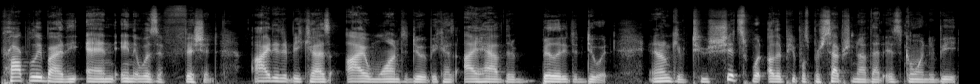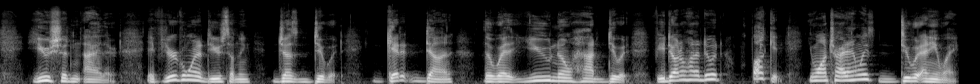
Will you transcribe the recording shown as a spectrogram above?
properly by the end and it was efficient. I did it because I wanted to do it because I have the ability to do it. And I don't give two shits what other people's perception of that is going to be. You shouldn't either. If you're going to do something, just do it. Get it done the way that you know how to do it. If you don't know how to do it, fuck it. You want to try it anyways? Do it anyway.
